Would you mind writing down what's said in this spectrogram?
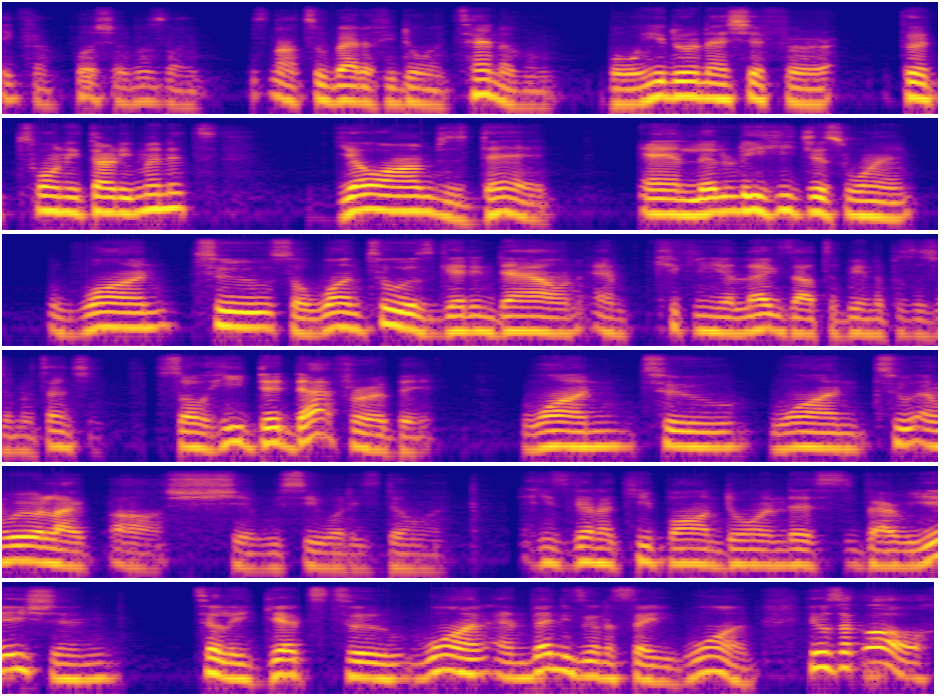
eight count push-up. It's like, it's not too bad if you're doing 10 of them. But when you're doing that shit for good 20, 30 minutes, your arms is dead. And literally he just went one, two. So one, two is getting down and kicking your legs out to be in a position of tension. So he did that for a bit. One, two, one, two. And we were like, oh shit, we see what he's doing. He's gonna keep on doing this variation till he gets to one, and then he's gonna say one. He was like, "Oh,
